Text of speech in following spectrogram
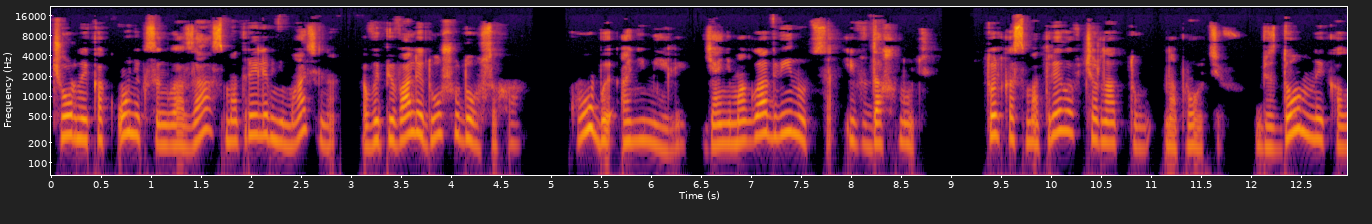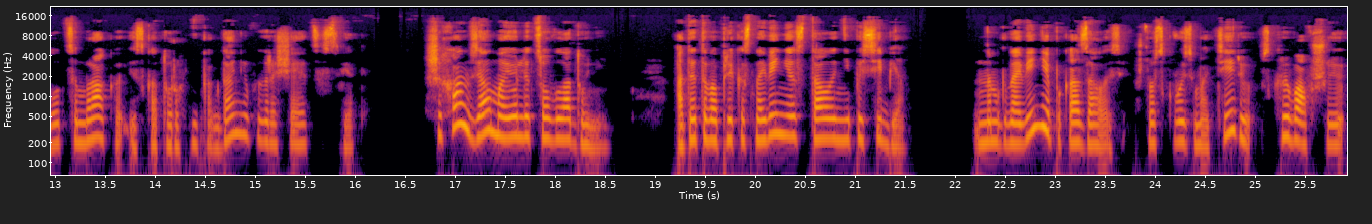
Черные, как ониксы, глаза смотрели внимательно, выпивали душу досуха. Губы онемели. Я не могла двинуться и вдохнуть. Только смотрела в черноту напротив. Бездонные колодцы мрака, из которых никогда не возвращается свет. Шихан взял мое лицо в ладони. От этого прикосновения стало не по себе. На мгновение показалось, что сквозь материю, скрывавшую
